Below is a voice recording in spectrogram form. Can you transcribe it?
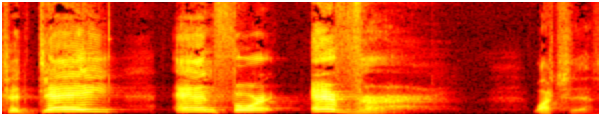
today, and forever. Watch this.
